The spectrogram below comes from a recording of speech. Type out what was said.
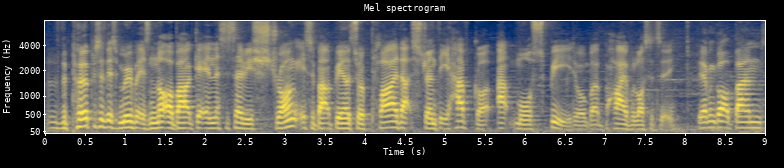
the purpose of this movement is not about getting necessarily strong, it's about being able to apply that strength that you have got at more speed or at higher velocity. If you haven't got a band,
